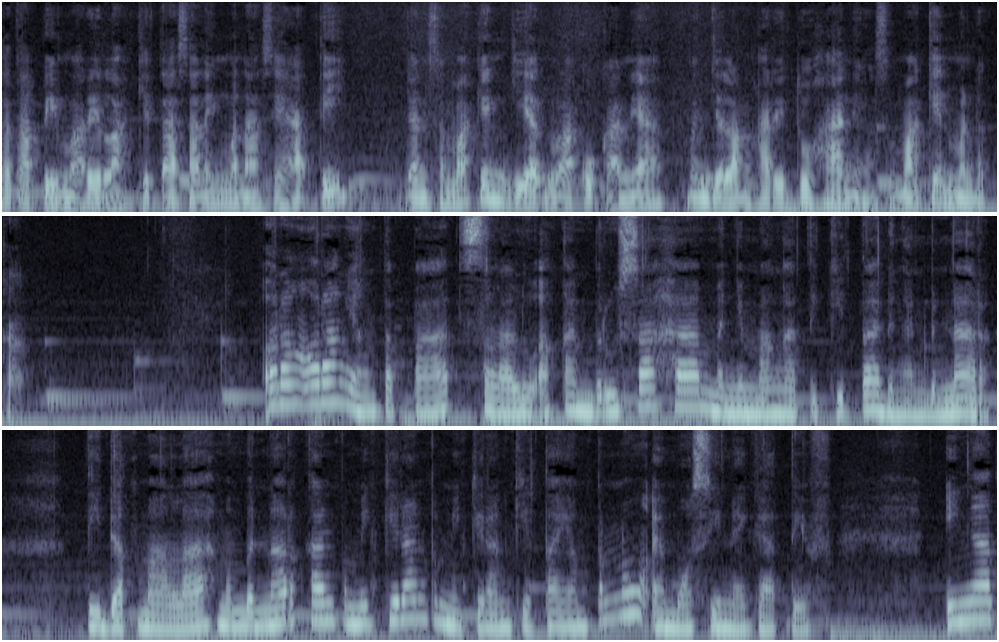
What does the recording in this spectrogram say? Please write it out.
Tetapi marilah kita saling menasehati dan semakin giat melakukannya menjelang hari Tuhan yang semakin mendekat. Orang-orang yang tepat selalu akan berusaha menyemangati kita dengan benar, tidak malah membenarkan pemikiran-pemikiran kita yang penuh emosi negatif. Ingat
